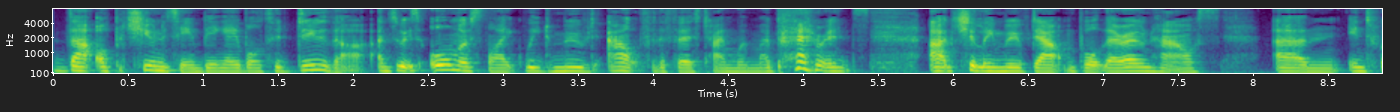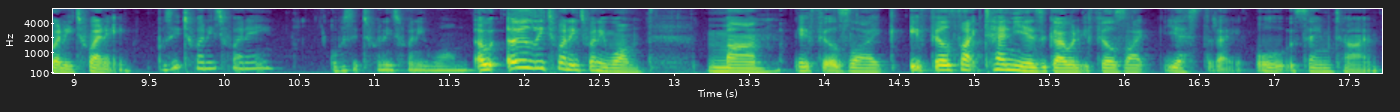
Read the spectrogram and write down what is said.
that opportunity and being able to do that. And so it's almost like we'd moved out for the first time when my parents actually moved out and bought their own house um, in 2020. Was it 2020 or was it 2021? Oh, early 2021. Man, it feels like it feels like 10 years ago and it feels like yesterday all at the same time.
